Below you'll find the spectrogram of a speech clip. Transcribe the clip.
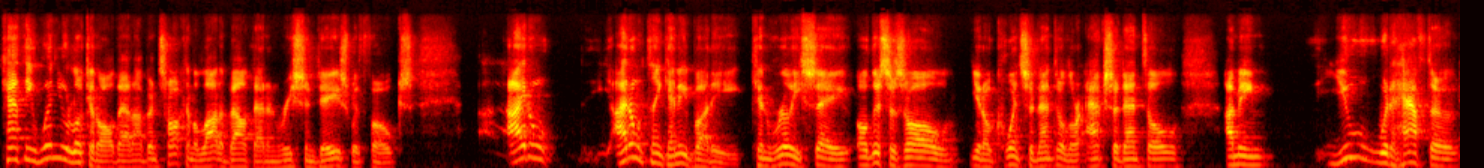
Kathy, when you look at all that, I've been talking a lot about that in recent days with folks. I don't I don't think anybody can really say, "Oh, this is all you know, coincidental or accidental." I mean, you would have to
